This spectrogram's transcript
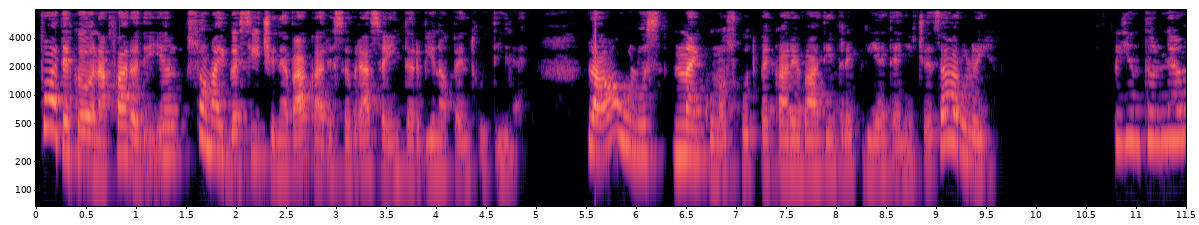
poate că în afară de el s-o mai găsi cineva care să vrea să intervină pentru tine. La Aulus n-ai cunoscut pe careva dintre prietenii cezarului? Îi întâlneam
